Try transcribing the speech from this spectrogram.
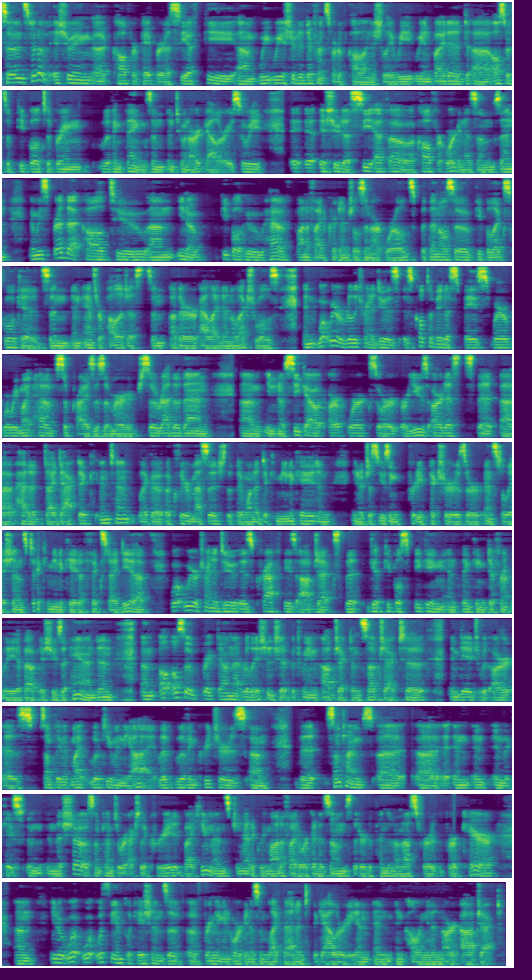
So instead of issuing a call for paper, a CFP, um, we, we issued a different sort of call initially. We, we invited uh, all sorts of people to bring living things in, into an art gallery. So we I- issued a CFO, a call for organisms, and, and we spread that call to, um, you know, people who have bona fide credentials in art worlds, but then also people like school kids and, and anthropologists and other allied intellectuals. And what we were really trying to do is, is cultivate a space where, where we might have surprises emerge. So rather than, um, you know, seek out artworks or, or use artists that uh, had a didactic intent, like a, a clear message that they wanted to communicate and, you know, just using pretty pictures or installations to communicate a fixed idea what we were trying to do is craft these objects that get people speaking and thinking differently about issues at hand, and um, also break down that relationship between object and subject to engage with art as something that might look you in the eye, living creatures um, that sometimes, uh, uh, in, in, in the case in, in this show, sometimes were actually created by humans, genetically modified organisms that are dependent on us for for care. Um, you know, what, what, what's the implications of, of bringing an organism like that into the gallery and, and, and calling it an art object?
